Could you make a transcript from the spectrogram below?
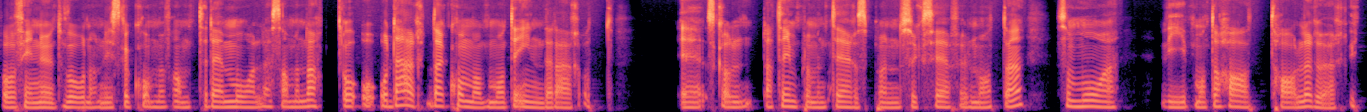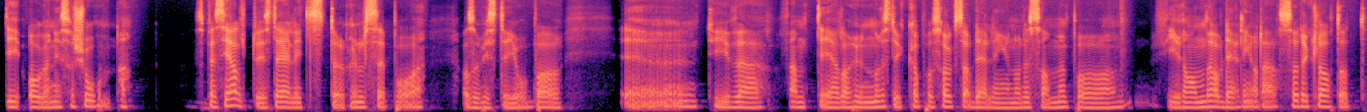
for å finne ut hvordan vi skal komme fram til det målet sammen, da. Og, og, og der, der, kommer på en måte inn det der at Eh, skal dette implementeres på en suksessfull måte, så må vi på en måte ha talerør ute i organisasjonen. Da. Spesielt hvis det er litt størrelse på Altså hvis det jobber eh, 20-50 eller 100 stykker på salgsavdelingen, og det samme på fire andre avdelinger der, så er det klart at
